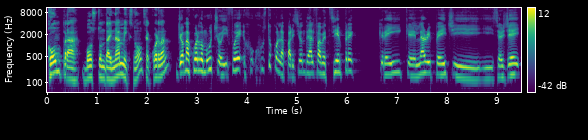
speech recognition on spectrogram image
compra Boston Dynamics, ¿no? ¿Se acuerdan? Yo me acuerdo mucho y fue justo con la aparición de Alphabet, siempre creí que Larry Page y, y Sergey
